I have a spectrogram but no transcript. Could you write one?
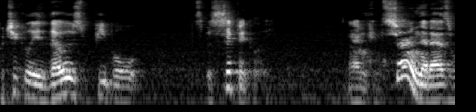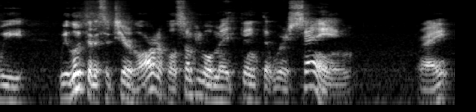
particularly those people specifically. And I'm concerned that as we we looked at a satirical article, some people may think that we're saying, right,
